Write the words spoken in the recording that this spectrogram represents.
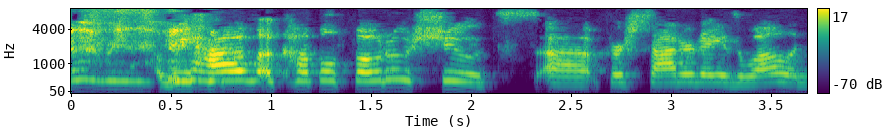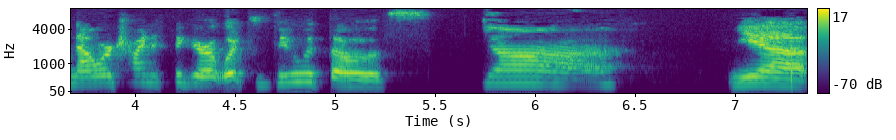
we have a couple photo shoots uh, for Saturday as well, and now we're trying to figure out what to do with those. Yeah. Yeah.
